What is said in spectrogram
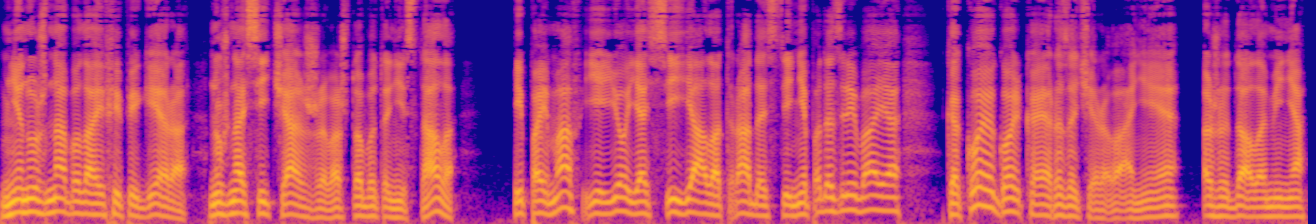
Мне нужна была эфипигера, нужна сейчас же, во что бы то ни стало. И, поймав ее, я сиял от радости, не подозревая, какое горькое разочарование ожидало меня.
